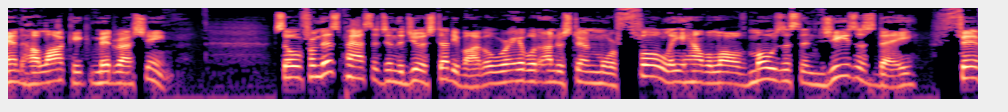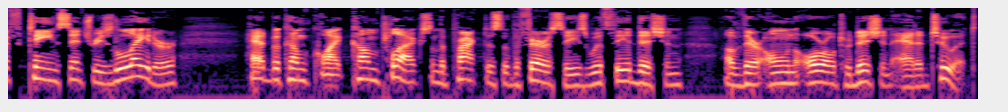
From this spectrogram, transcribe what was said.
and halakhic midrashim. So, from this passage in the Jewish Study Bible, we're able to understand more fully how the law of Moses in Jesus' day, 15 centuries later, had become quite complex in the practice of the Pharisees with the addition of their own oral tradition added to it.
